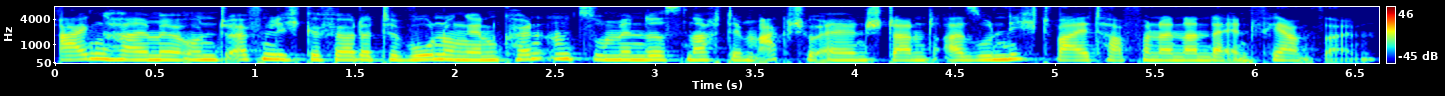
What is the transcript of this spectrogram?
Eigenheime und öffentlich geförderte Wohnungen könnten zumindest nach dem aktuellen Stand also nicht weiter voneinander entfernt sein.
